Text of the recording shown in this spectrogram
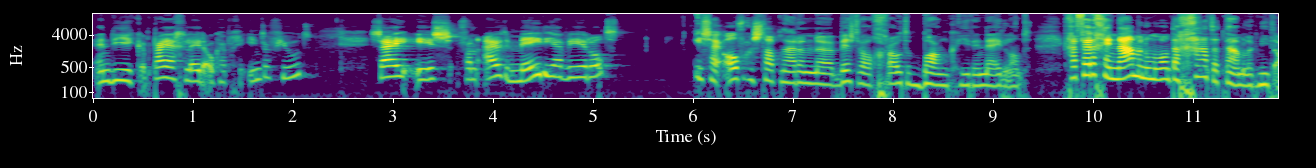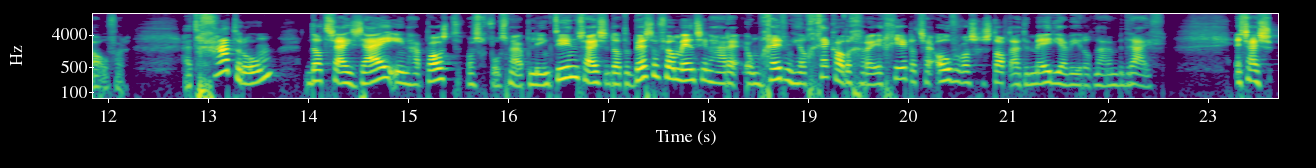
en die ik een paar jaar geleden ook heb geïnterviewd. Zij is vanuit de mediawereld is zij overgestapt naar een uh, best wel grote bank hier in Nederland. Ik ga verder geen namen noemen, want daar gaat het namelijk niet over. Het gaat erom dat zij zei in haar post, was volgens mij op LinkedIn, zei ze dat er best wel veel mensen in haar omgeving heel gek hadden gereageerd dat zij over was gestapt uit de mediawereld naar een bedrijf. En zij is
